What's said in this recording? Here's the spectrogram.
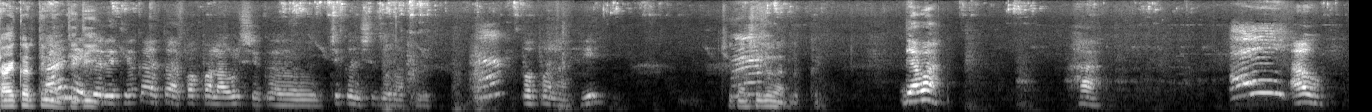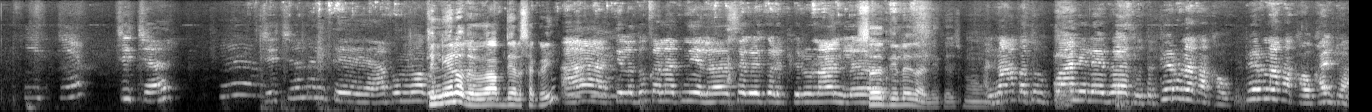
काय करते काय म्हणते नाही ती? करीत हे काय तर पप्पाला उलशी चिकन शिजू घातली. पप्पाला ही. चिकन शिजत घातलं का देवा. हा. नाही ते आपण नेलं होतं वाप द्यायला सकाळी? हा तिला दुकानात नेलं सगळीकडे फिरून आणलं. सर्दी लय झाली त्याच्यामुळे. आणि नाकातून पाणी लय गळत होतं. फिरू नका खाऊ फिरू नका खाऊ खाली ठेवा.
